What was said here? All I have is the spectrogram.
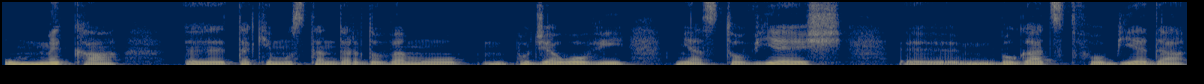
umyka y, takiemu standardowemu podziałowi miasto-wieś, bogactwo, bieda,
